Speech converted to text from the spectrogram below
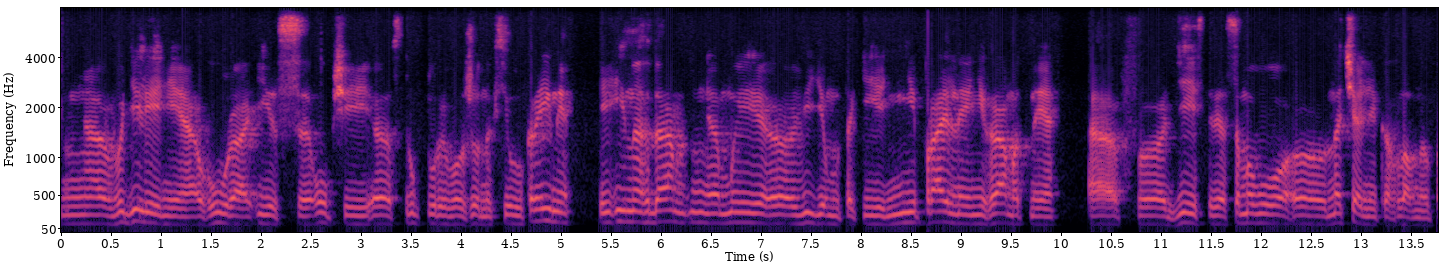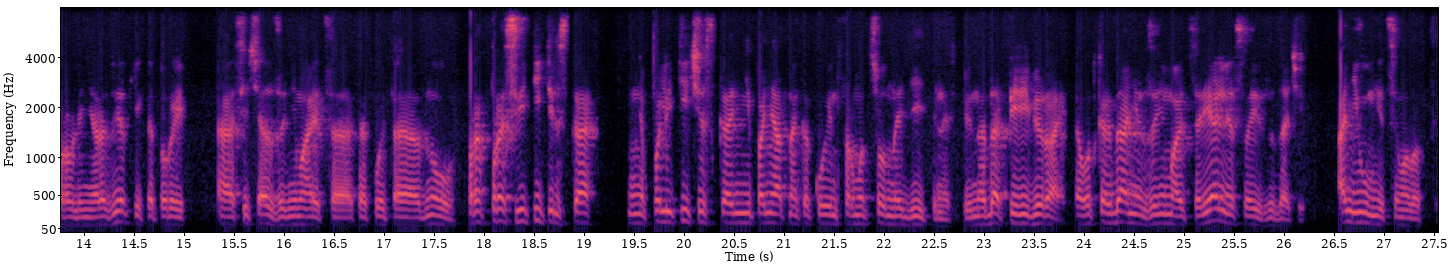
выделение ГУРа из общей э, структуры вооруженных сил Украины, и иногда мы э, видим такие неправильные, неграмотные э, действия самого начальника главного управления разведки, который сейчас занимается какой-то ну, просветительско политической, непонятно какой информационной деятельностью, иногда перебирает. А вот когда они занимаются реальной своей задачей, они умницы, молодцы.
